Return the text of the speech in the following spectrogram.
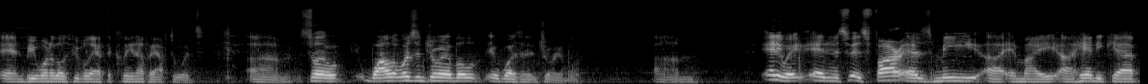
and be one of those people that have to clean up afterwards. Um, so while it was enjoyable, it wasn't enjoyable. Um, anyway, and as, as far as me uh, and my uh, handicap,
